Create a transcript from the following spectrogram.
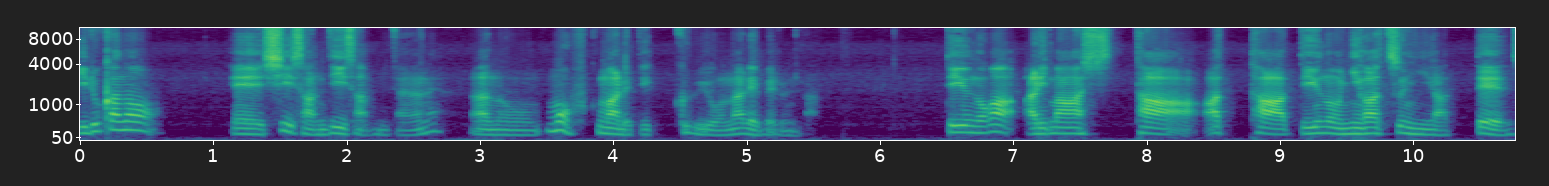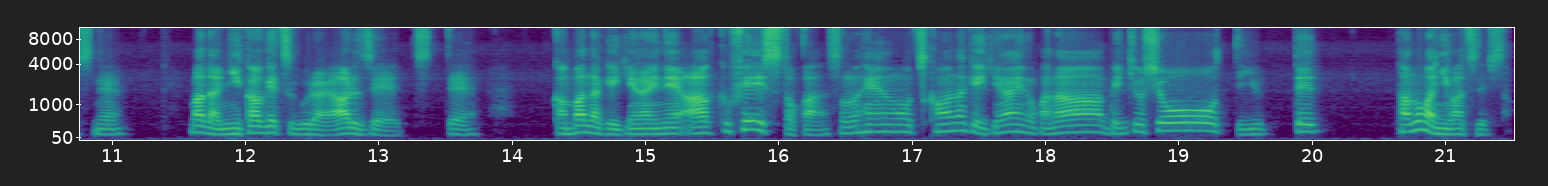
イルカの、えー、C さん、D さんみたいなね、あの、も含まれてくるようなレベルになる。っていうのがありました、あったっていうのを2月にやってですね、まだ2ヶ月ぐらいあるぜ、つって、頑張んなきゃいけないね。アークフェイスとか、その辺を使わなきゃいけないのかな。勉強しようって言ってたのが2月でした。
